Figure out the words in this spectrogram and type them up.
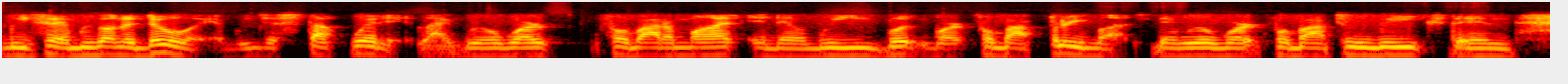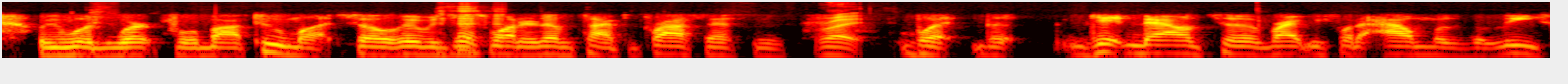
we said we're gonna do it and we just stuck with it. Like we'll work for about a month and then we wouldn't work for about three months. Then we'll work for about two weeks then we wouldn't work for about two months. So it was just one of them type of processes. Right. but the getting down to right before the album was released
